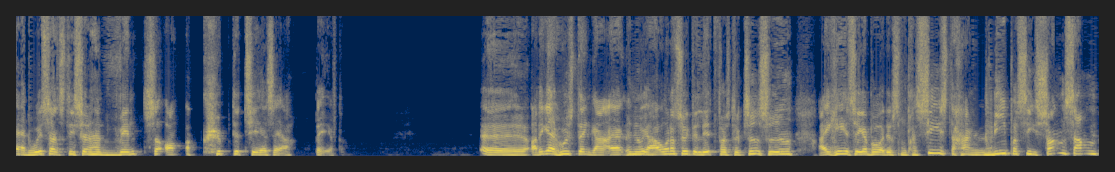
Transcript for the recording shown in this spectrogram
at Wizards, de simpelthen vendte sig om og købte TSR bagefter. Øh, og det kan jeg huske dengang. Jeg, nu, jeg har undersøgt det lidt for et stykke tid siden, og er ikke helt sikker på, at det er sådan præcis, der hang lige præcis sådan sammen.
